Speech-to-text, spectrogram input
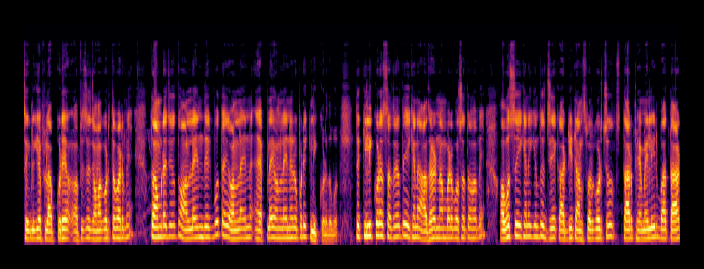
সেগুলিকে ফিল করে অফিসে জমা করতে পারবে। তো আমরা যেহেতু অনলাইন দেখব, তাই অনলাইন অ্যাপ্লাই অনলাইনের উপরে ক্লিক করে দেবো। তো ক্লিক করার সাথে সাথে এখানে আধার নাম্বার বসাতে হবে। অবশ্যই এখানে কিন্তু যে কার্ডটি ট্রান্সফার করছ, তার ফ্যামিলির বা তার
